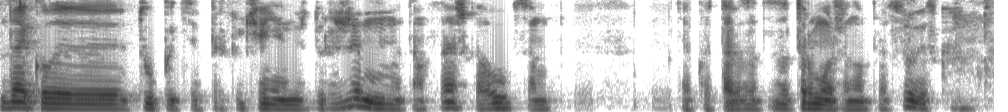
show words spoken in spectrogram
Е, Деколи тупиться переключення між режимами, там флешка, упсом. Якось так за- заторможено працює, скажімо так.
